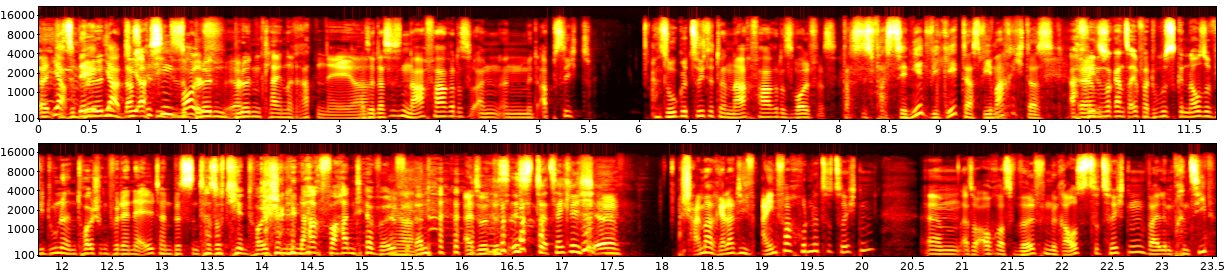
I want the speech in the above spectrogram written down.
Äh, ja, der, blöden, ja das die, ist die, ein diese Wolf. blöden, ja. blöden kleinen Ratten, ey. Ja. Also das ist ein Nachfahre des, ein, ein mit Absicht so gezüchteter Nachfahre des Wolfes. Das ist faszinierend. Wie geht das? Wie mache ich das? Ach, Fred, Ähm, das ist doch ganz einfach. Du bist genauso wie du eine Enttäuschung für deine Eltern bist, sind das auch die enttäuschenden Nachfahren der Wölfe Ja. dann. Also das ist tatsächlich äh, scheinbar relativ einfach, Hunde zu züchten. Ähm, also auch aus Wölfen rauszuzüchten, weil im Prinzip,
